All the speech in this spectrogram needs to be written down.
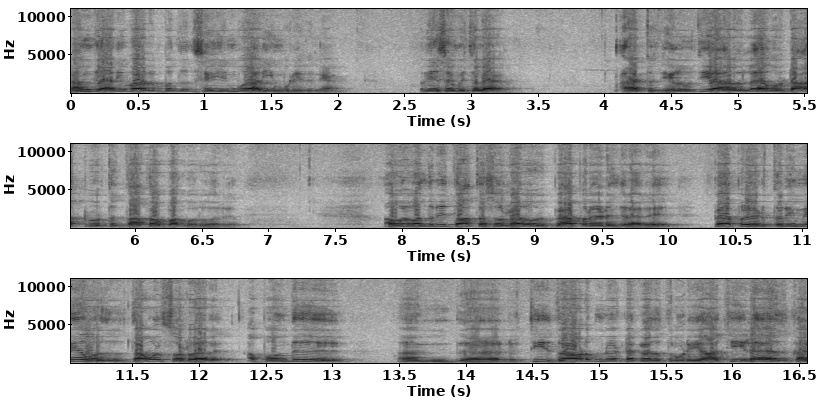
நன்கு அறிவார் என்பது செய்யும்போது அறிய முடியுதுங்க. அதே சமயத்தில் ஆயிரத்தி தொள்ளாயிரத்தி எழுபத்தி ஆறில் ஒரு டாக்டர் ஒருத்தர் தாத்தாவை பார்க்க வருவார். அவர் வந்துட்டு தாத்தா சொல்கிறாரு ஒரு பேப்பர் எடுங்கிறாரு. பேப்பர் எடுத்தோடையுமே ஒரு தகவல் சொல்கிறாரு அப்போ வந்து தி திராவிட முன்னேற்ற கழகத்தினுடைய ஆட்சியில் க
